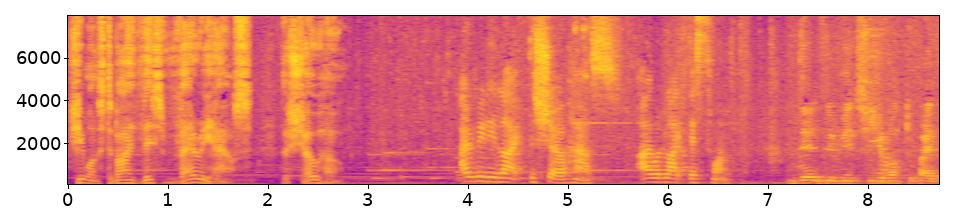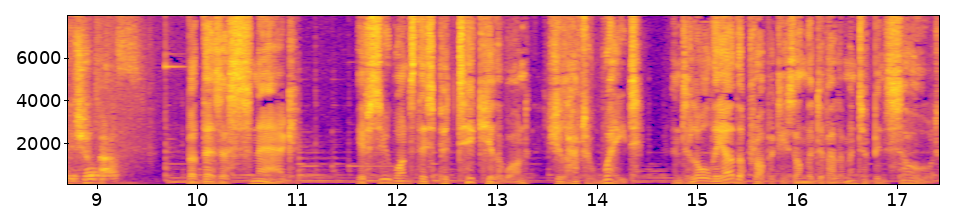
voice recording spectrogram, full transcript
she wants to buy this very house, the show home. I really like the show house. I would like this one. Then it means you want to buy the show house. But there's a snag. If Sue wants this particular one, she'll have to wait until all the other properties on the development have been sold.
